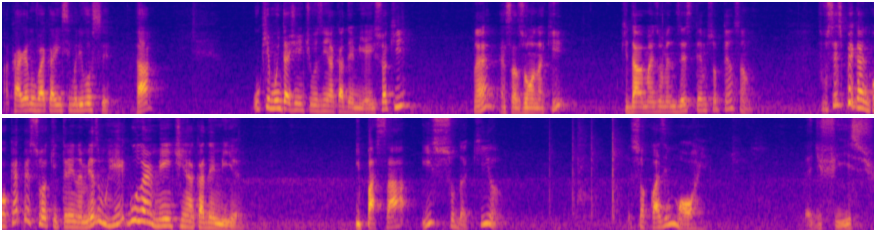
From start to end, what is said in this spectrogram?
a carga não vai cair em cima de você, tá? O que muita gente usa em academia é isso aqui, né? Essa zona aqui, que dá mais ou menos esse tempo sob tensão. Se vocês pegarem qualquer pessoa que treina mesmo regularmente em academia e passar isso daqui, ó, a pessoa quase morre. É difícil.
